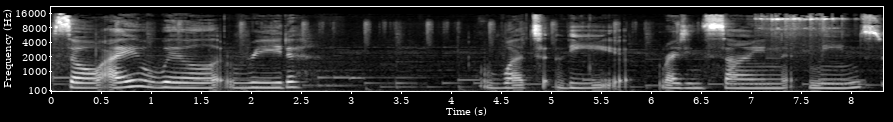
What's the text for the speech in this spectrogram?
So I will read what the rising sign means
